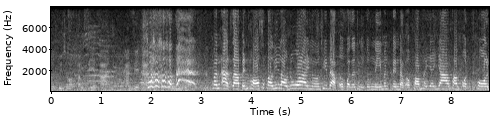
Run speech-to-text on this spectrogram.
ก็คือชอบทำ CSR งาน CSR มันอาจจะเป็นเพราะสตอรี่เราด้วยเนอะที่แบบเออกว่าจะถึงตรงนี้มันเป็นแบบเอาความพยายามความอดทน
